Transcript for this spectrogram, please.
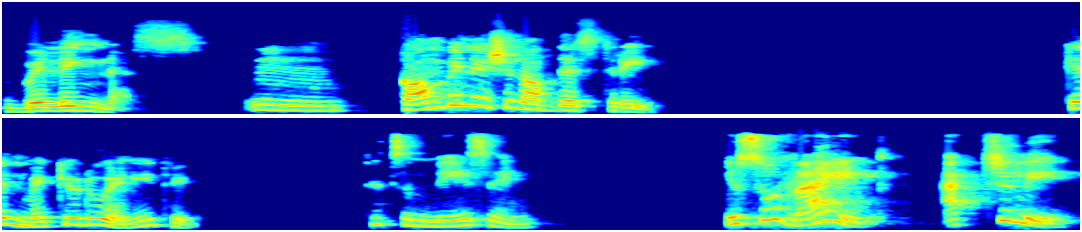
willingness. Hmm. Combination of these three can make you do anything. That's amazing. You're so right, actually.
